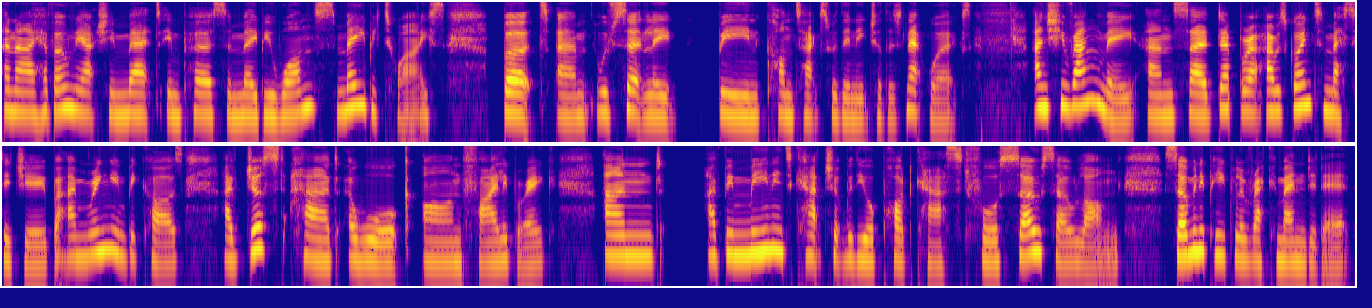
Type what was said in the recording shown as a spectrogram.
and I have only actually met in person maybe once, maybe twice, but um, we've certainly been contacts within each other's networks. And she rang me and said, Deborah, I was going to message you, but I'm ringing because I've just had a walk on Filey Brig and I've been meaning to catch up with your podcast for so, so long. So many people have recommended it.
